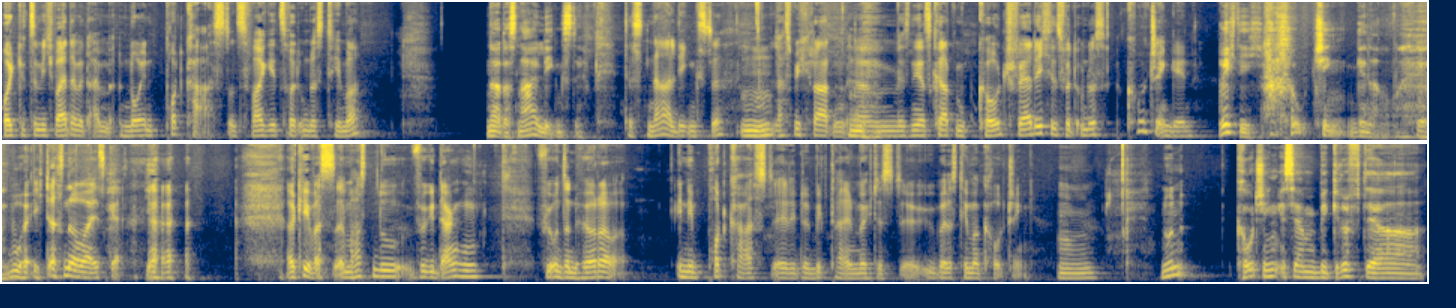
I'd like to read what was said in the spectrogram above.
Heute geht es nämlich weiter mit einem neuen Podcast. Und zwar geht es heute um das Thema. Na, das Naheliegendste. Das Naheliegendste? Mhm. Lass mich raten. Mhm. Ähm, wir sind jetzt gerade mit dem Coach fertig. Es wird um das Coaching gehen. Richtig, Coaching, genau. Woher ich das noch weiß, gell? Ja. okay, was ähm, hast du für Gedanken für unseren Hörer in dem Podcast, äh, den du mitteilen möchtest, äh, über das Thema Coaching? Mhm. Nun, Coaching ist ja ein Begriff, der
